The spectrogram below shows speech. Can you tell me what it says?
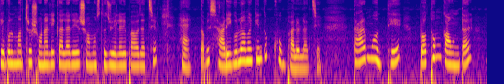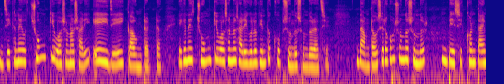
কেবলমাত্র সোনালি কালারের সমস্ত জুয়েলারি পাওয়া যাচ্ছে। হ্যাঁ তবে শাড়িগুলো আমার কিন্তু খুব ভালো লাগছে। তার মধ্যে প্রথম কাউন্টার যেখানে চুমকি বসানো শাড়ি, এই যে এই কাউন্টারটা এখানে চুমকি বসানো শাড়িগুলো কিন্তু খুব সুন্দর সুন্দর আছে। দামটাও সেরকম সুন্দর সুন্দর। বেশিক্ষণ টাইম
